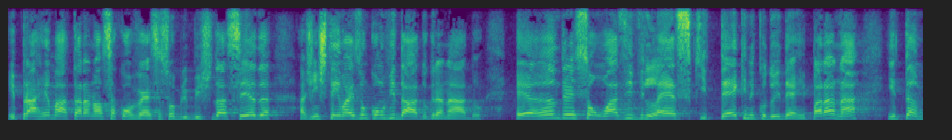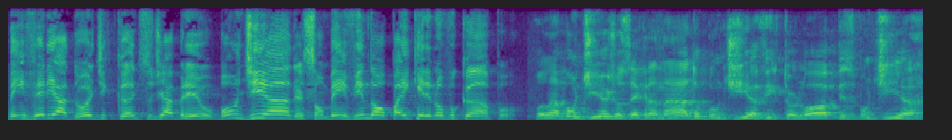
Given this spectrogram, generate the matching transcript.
E para arrematar a nossa conversa sobre o bicho da seda, a gente tem mais um convidado, Granado. É Anderson Wazivileski, técnico do IDR Paraná e também vereador de Cândido de Abreu. Bom dia, Anderson. Bem-vindo ao Pai Querer Novo Campo. Olá, bom dia, José Granado. Bom dia, Victor Lopes. Bom dia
